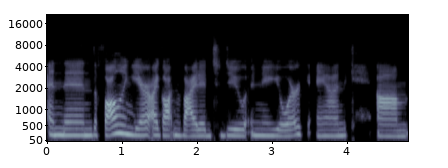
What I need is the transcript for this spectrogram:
And then the following year, I got invited to do in New York and um,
